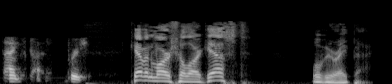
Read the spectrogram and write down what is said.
Thanks, guys. Appreciate it. Kevin Marshall, our guest. We'll be right back.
